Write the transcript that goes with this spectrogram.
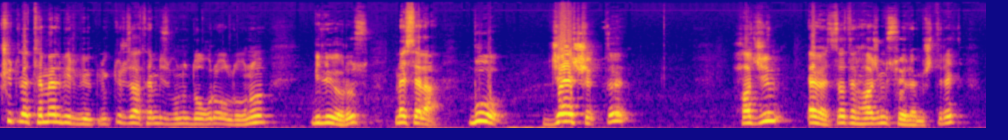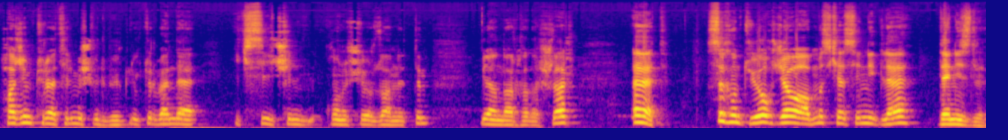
kütle temel bir büyüklüktür. Zaten biz bunun doğru olduğunu biliyoruz. Mesela bu C şıkkı hacim evet zaten hacmi söylemiş direkt. Hacim türetilmiş bir büyüklüktür. Ben de ikisi için konuşuyor zannettim. Bir anda arkadaşlar. Evet. Sıkıntı yok. Cevabımız kesinlikle Denizli.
